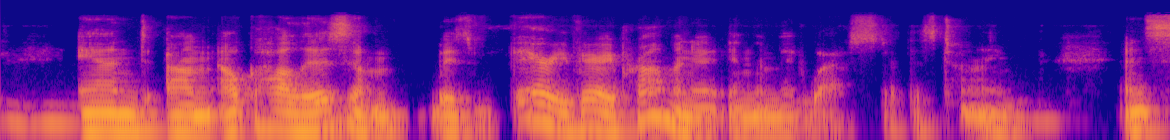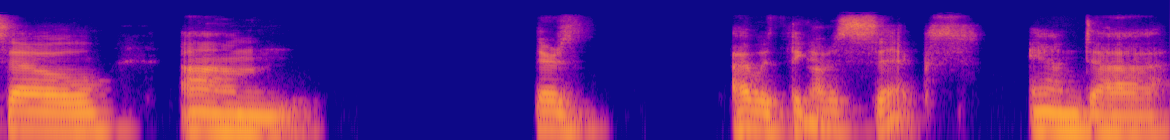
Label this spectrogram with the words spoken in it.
Mm-hmm. And um, alcoholism was very, very prominent in the Midwest at this time. Mm-hmm. And so um, there's, I would think I was six and uh,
